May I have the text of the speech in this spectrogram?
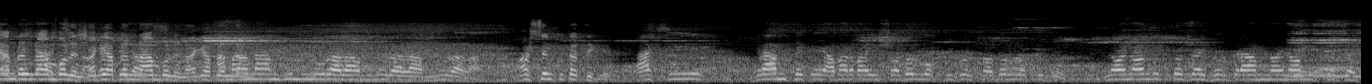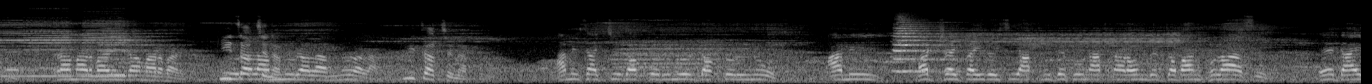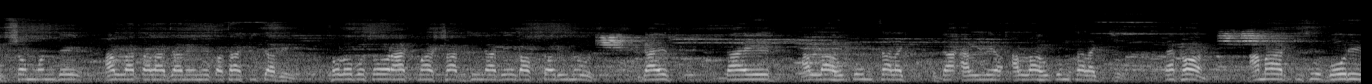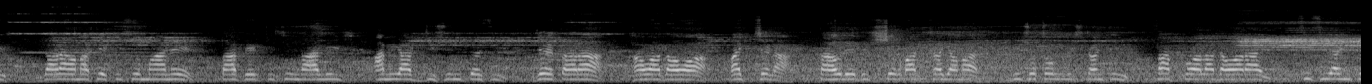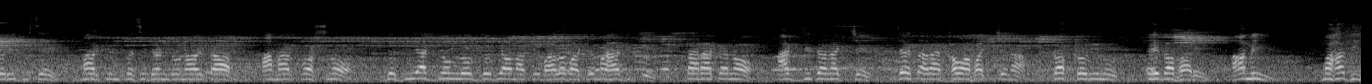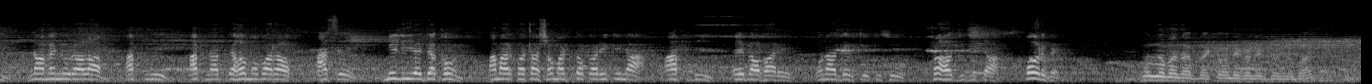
আপনার নাম বলেন আগে আপনার নাম বলেন আগে আপনার নাম। নাম নূর আলাম নূর আলাম নূর আলাম আসছেন কোথা থেকে? আসছি গ্রাম থেকে আমার বাড়ি সদর লক্ষ্মীপুর সদর লক্ষ্মীপুর। নয় নং উত্তর জয়পুর গ্রাম নয় নং উত্তর জয়পুর। রামার বাড়ি রামার বাড়ি। কি চাচ্ছেন নূর আলাম নূর আলাম কি চাচ্ছেন আপনি? আমি চাচ্ছি ডক্টর ইনুস ডক্টর ইনুস আমি বাদশাহী পাই রয়েছি। আপনি দেখুন আপনার অঙ্গের জবান খোলা আছে। গায়েব সম্বন্ধে আল্লাহ তালা জানেন এ কথা কিতাবে ষোলো বছর, আট মাস, সাত দিন আগে ডক্টর ইনুস গায়েব গায়েব আল্লাহ হুকুম চালাই আল্লাহ হুকুম চালাচ্ছে। এখন আমার কিছু গরিব যারা আমাকে কিছু মানে তাদের কিছু নালিশ আমি আর্জি শুনতেছি যে তারা খাওয়া দাওয়া পাচ্ছে না। তাহলে বিশ্বের বাদশাহী আমার দুশো চল্লিশ কান্ট্রি সাতকোয়ালা দেওয়ার আইন সিসি আইন করে দিছে। মার্কিন প্রেসিডেন্ট ডোনাল্ড ট্রাম্প, আমার প্রশ্ন, যে দু একজন লোক যদি আমাকে ভালোবাসে মাহাদিকে, তারা কেন আর্জি জানাচ্ছে যে তারা খাওয়া পাচ্ছে না? ডক্টর ইনুস এই ব্যাপারে আমি মাহাদি নামে নুর আলাম, আপনি, আপনার দেহ মোবারক আছে, মিলিয়ে দেখুন আমার কথা সমর্থ করে কিনা। আপনি এই ব্যাপারে ওনাদেরকে কিছু সহযোগিতা করবেন। ধন্যবাদ আপনাকে, অনেক অনেক ধন্যবাদ।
